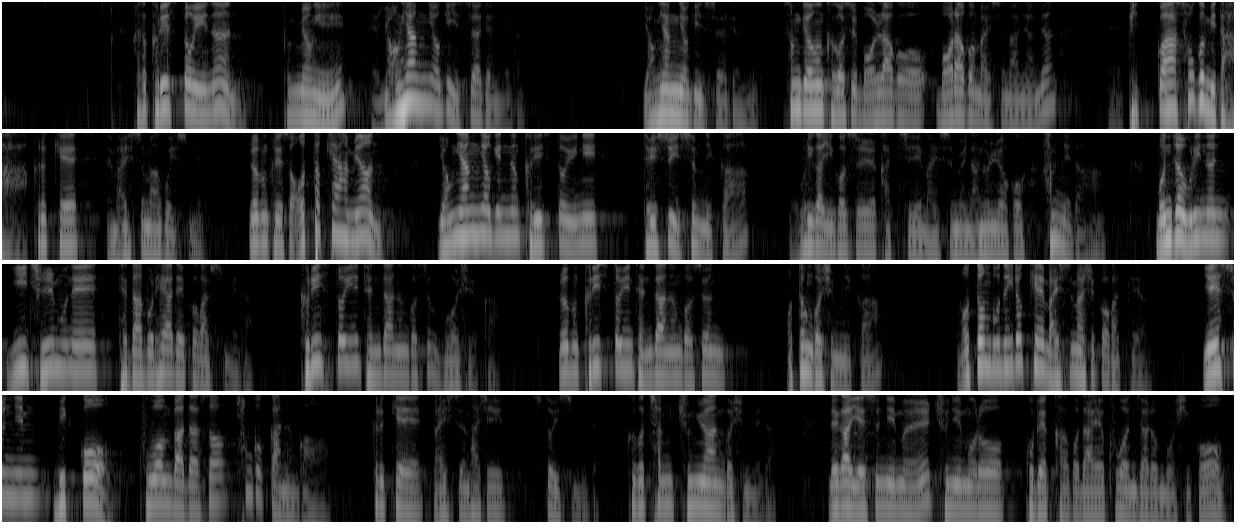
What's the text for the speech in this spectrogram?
그래서 그리스도인은 분명히 영향력이 있어야 됩니다. 영향력이 있어야 됩니다. 성경은 그것을 뭐라고 뭐라고 말씀하냐면 예, 빛과 소금이다. 그렇게 말씀하고 있습니다. 여러분 그래서 어떻게 하면 영향력 있는 그리스도인이 될 수 있습니까? 예, 우리가 이것을 같이 말씀을 나누려고 합니다. 먼저 우리는 이 질문에 대답을 해야 될 것 같습니다. 그리스도인이 된다는 것은 무엇일까? 여러분 그리스도인 된다는 것은 어떤 것입니까? 어떤 분은 이렇게 말씀하실 것 같아요. 예수님 믿고 구원받아서 천국 가는 거. 그렇게 말씀하실 수도 있습니다. 그거 참 중요한 것입니다. 내가 예수님을 주님으로 고백하고 나의 구원자로 모시고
